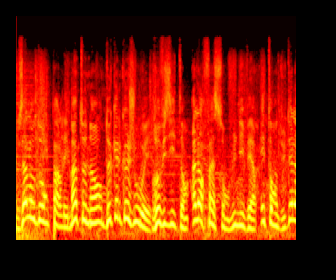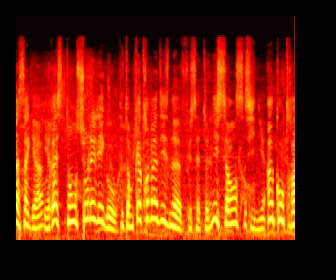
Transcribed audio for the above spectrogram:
Nous allons donc parler maintenant de quelques jouets, revisitant à leur façon l'univers étendu de la saga et restons sur les Lego. C'est en 99 que cette licence signe un contrat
